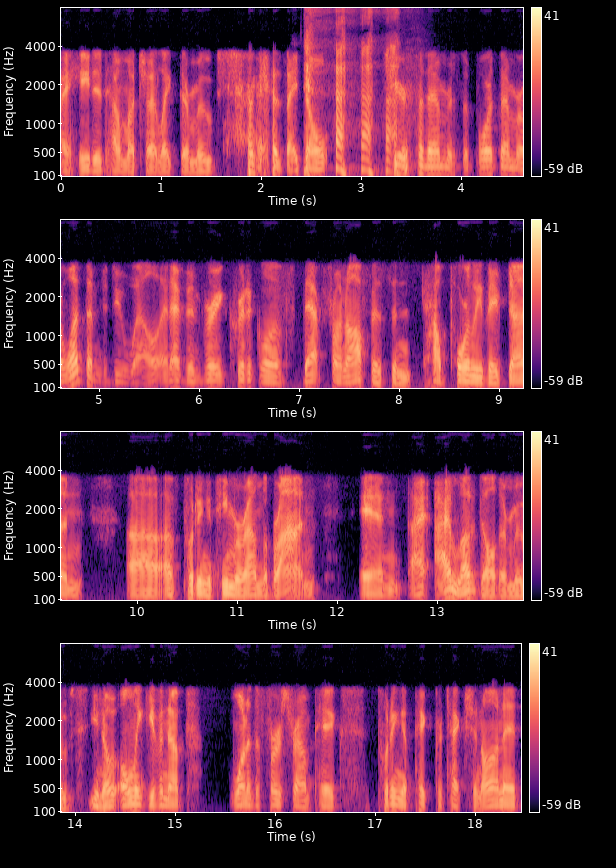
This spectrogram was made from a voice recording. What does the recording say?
I hated how much I liked their moves because I don't cheer for them or support them or want them to do well, and I've been very critical of that front office and how poorly they've done uh, of putting a team around LeBron. And I, I loved all their moves. You know, only giving up one of the first round picks, putting a pick protection on it.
